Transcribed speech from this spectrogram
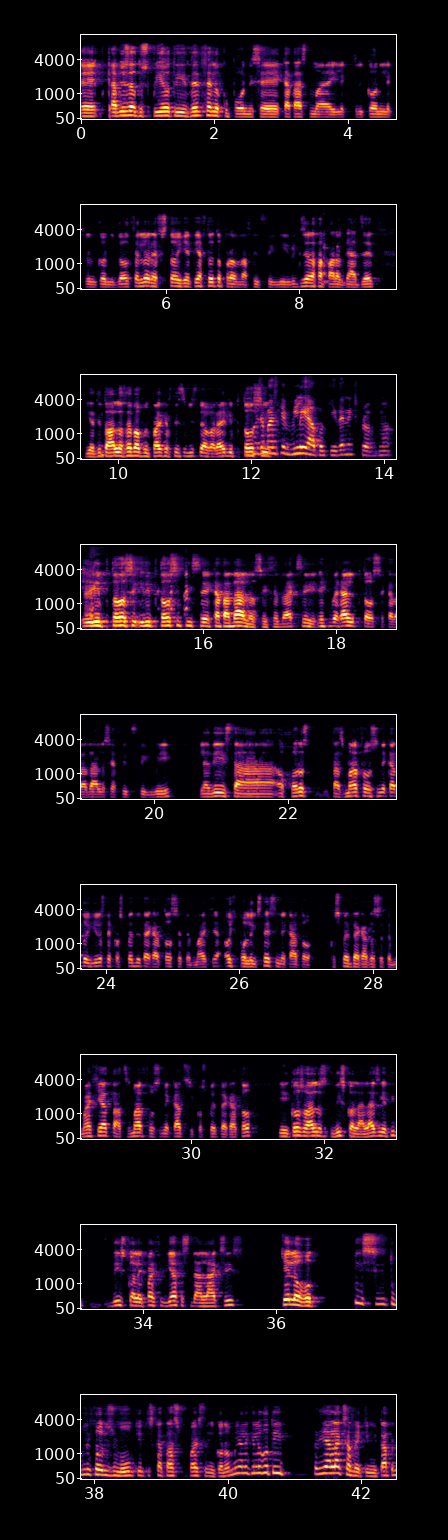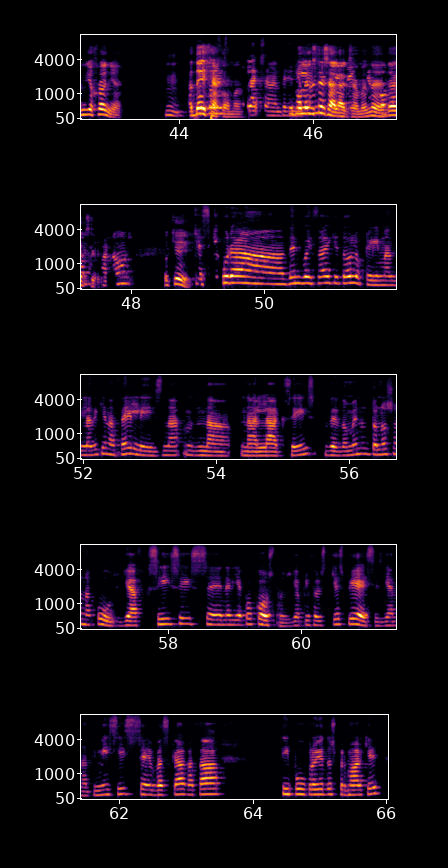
Ε, Κάποιος να τους πει ότι δεν θέλω κουπόνι σε κατάστημα ηλεκτρικών ηλεκτρονικών ειδών. Θέλω ρευστό, γιατί αυτό είναι το πρόβλημα αυτή τη στιγμή. Δεν ξέρω αν θα πάρω gadget. Γιατί το άλλο θέμα που υπάρχει αυτή τη στιγμή στην αγορά είναι η πτώση. Δεν και βιβλία από εκεί, δεν έχεις πρόβλημα. Είναι η πτώση, είναι η πτώση της ε, κατανάλωσης. Έχει μεγάλη πτώση σε κατανάλωση αυτή τη στιγμή. Δηλαδή, στα, ο χώρος τα smartphones είναι κάτω γύρω στα 25% σε τεμάχια. Όχι, υπολογιστές είναι κάτω 25% σε τεμάχια. Τα smartphones είναι κάτω σε 25%. Γενικώς ο άλλος δύσκολα αλλάζει γιατί δύσκολα υπάρχει διάθεση να αλλάξεις και λόγω της, του πληθωρισμού και της κατάστασης που υπάρχει στην οικονομία, αλλά και λόγω ότι παιδιά αλλάξαμε κινητά πριν δύο χρόνια. Mm. Αντέχει ακόμα. Υπολογιστές αλλάξαμε, ναι, εντάξει. Okay. Και σίγουρα δεν βοηθάει και το όλο κλίμα, δηλαδή και να θέλεις να, να, να αλλάξεις δεδομένων των όσων ακούς για αυξήσεις σε ενεργειακό κόστος, για πληθωριστικές πιέσεις, για να τιμήσεις σε βασικά αγαθά τύπου προϊόντα σούπερ μάρκετ,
